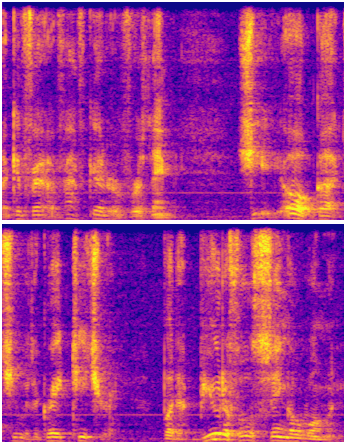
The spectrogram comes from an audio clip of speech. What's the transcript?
I can I forget her first name. She, oh God, she was a great teacher, but a beautiful single woman.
